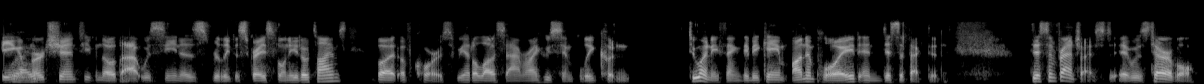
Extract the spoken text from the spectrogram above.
being Right. a merchant, even though that was seen as really disgraceful in Edo times. But of course, we had a lot of samurai who simply couldn't do anything. They became unemployed and disaffected, disenfranchised. It was terrible.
